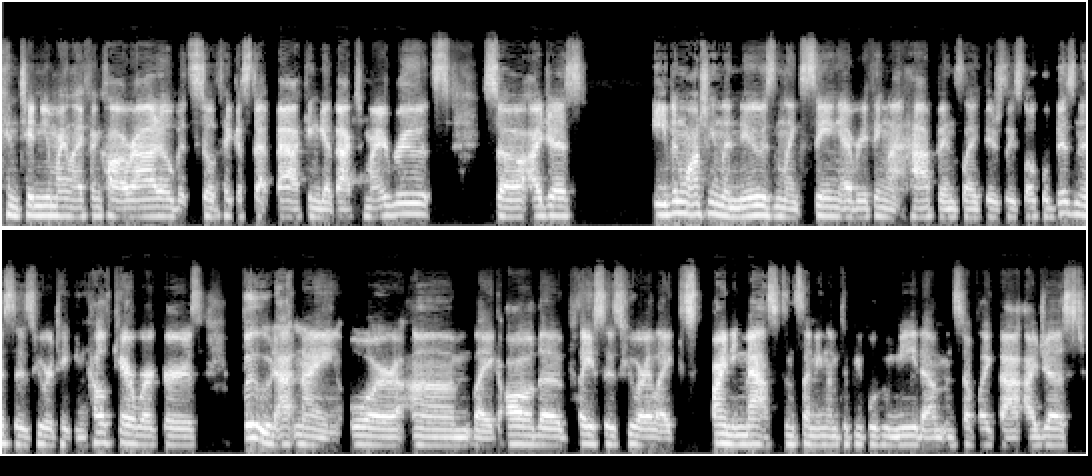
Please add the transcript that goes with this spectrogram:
continue my life in Colorado, but still take a step back and get back to my roots. So I just, even watching the news and like seeing everything that happens, like there's these local businesses who are taking healthcare workers food at night or um, like all the places who are like finding masks and sending them to people who need them and stuff like that. I just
